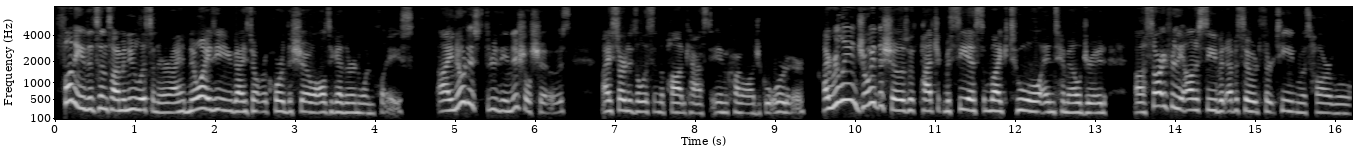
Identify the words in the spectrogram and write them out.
Funny that since I'm a new listener, I had no idea you guys don't record the show all together in one place. I noticed through the initial shows, I started to listen to the podcast in chronological order. I really enjoyed the shows with Patrick Macias, Mike Toole, and Tim Eldred. Uh, sorry for the honesty, but episode 13 was horrible.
